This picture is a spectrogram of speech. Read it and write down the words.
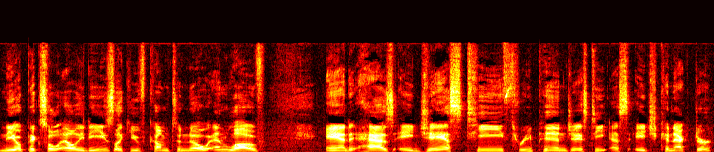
NeoPixel LEDs like you've come to know and love. And it has a JST 3-pin JST SH connector.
